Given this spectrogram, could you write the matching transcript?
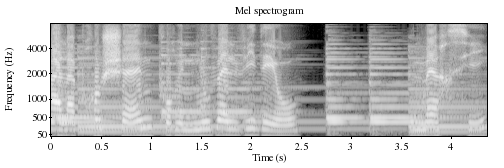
À la prochaine pour une nouvelle vidéo. Merci.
